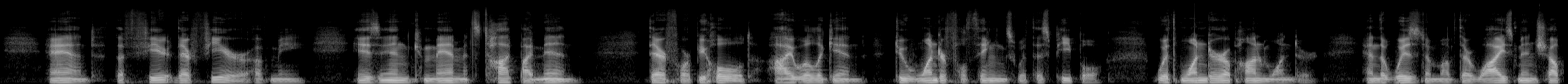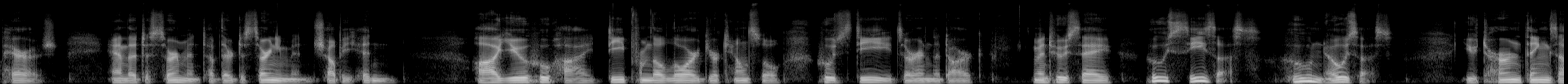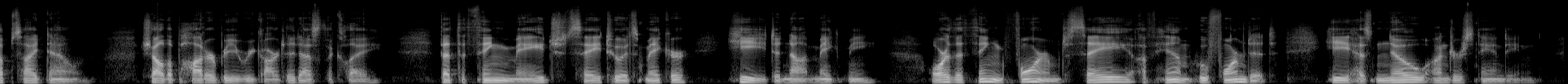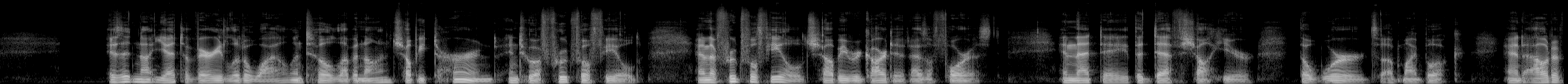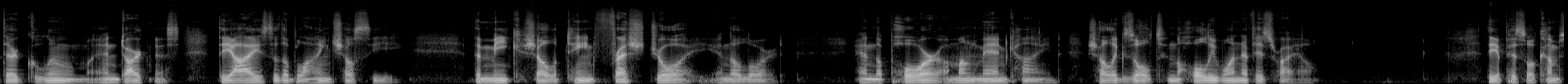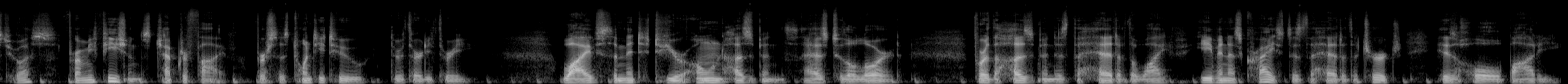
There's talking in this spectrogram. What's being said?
and the fear their fear of me is in commandments taught by men. Therefore, behold, I will again do wonderful things with this people, with wonder upon wonder, and the wisdom of their wise men shall perish, and the discernment of their discernment shall be hidden. Ah, you who hide deep from the Lord your counsel, whose deeds are in the dark, and who say, Who sees us? Who knows us? You turn things upside down. Shall the potter be regarded as the clay? That the thing made should say to its maker, He did not make me. Or the thing formed say of him who formed it, He has no understanding. Is it not yet a very little while until Lebanon shall be turned into a fruitful field, and the fruitful field shall be regarded as a forest? In that day the deaf shall hear the words of my book, and out of their gloom and darkness the eyes of the blind shall see. The meek shall obtain fresh joy in the Lord, and the poor among mankind shall exult in the Holy One of Israel. The epistle comes to us from Ephesians chapter 5, verses 22 through 33. Wives, submit to your own husbands as to the Lord. For the husband is the head of the wife, even as Christ is the head of the church, his whole body,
